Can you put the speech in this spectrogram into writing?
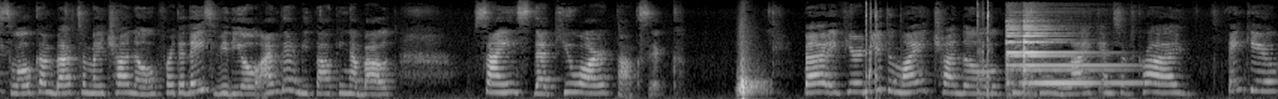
guys! Welcome back to my channel. For today's video, I'm going to be talking about signs that you are toxic. But if you're new to my channel, please do like and subscribe. Thank you!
